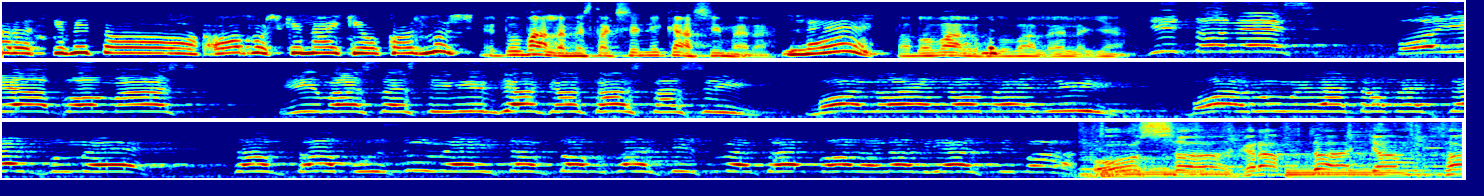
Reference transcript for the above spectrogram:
Παρασκευή το όπως και να έχει ο κόσμος. Ε, το βάλαμε στα ξενικά σήμερα. Ναι. Θα το βάλω, θα το βάλω, έλα, γεια. Γείτονες, πολλοί από μας είμαστε στην ίδια κατάσταση. Μόνο ενωμένοι μπορούμε να τα απεξέλθουμε σε αυτό που ζούμε ή σε αυτό που θα ζήσουμε το επόμενο διάστημα. Όσα γραφτά κι αν θα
